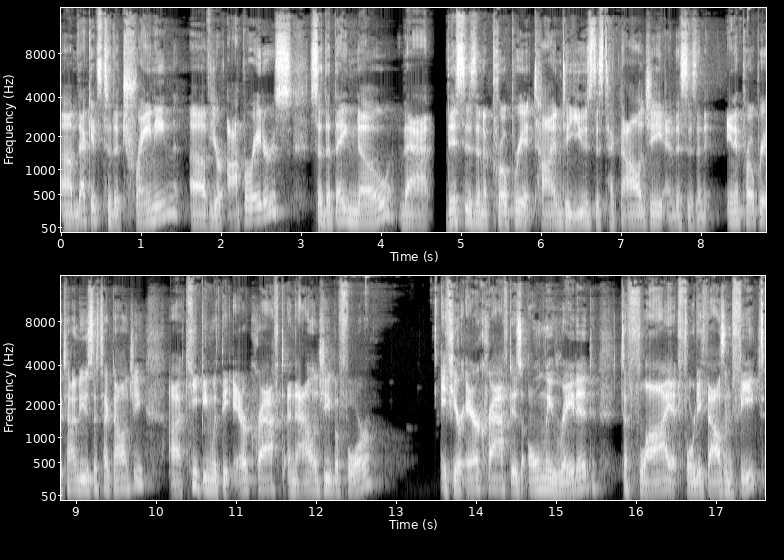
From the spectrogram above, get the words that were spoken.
Um, that gets to the training of your operators so that they know that this is an appropriate time to use this technology and this is an inappropriate time to use this technology. Uh, keeping with the aircraft analogy before, if your aircraft is only rated to fly at 40,000 feet,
